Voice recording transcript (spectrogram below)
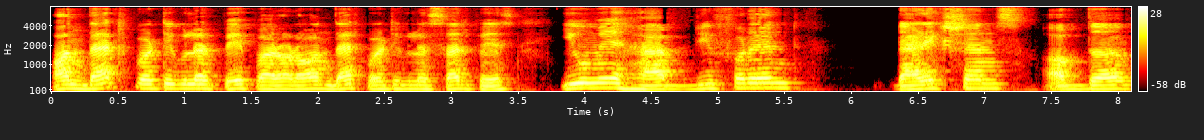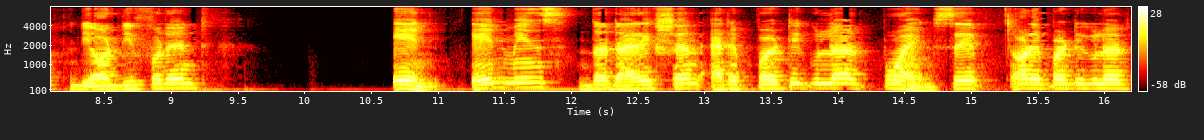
on that particular paper or on that particular surface you may have different directions of the or different n. n means the direction at a particular point say or a particular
